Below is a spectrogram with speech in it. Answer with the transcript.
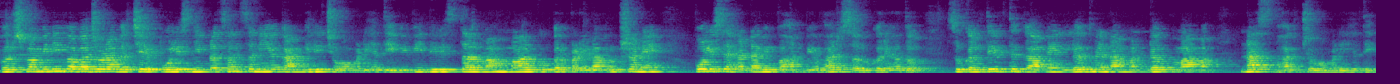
ભરૂચમાં વાવાઝોડા વચ્ચે પોલીસની પ્રશંસનીય કામગીરી જોવા મળી હતી. વિવિધ વિસ્તારમાં માર્ગ ઉપર પડેલા વૃક્ષોને પોલીસે હટાવી વાહન વ્યવહાર શરૂ કર્યો હતો. શુકલતીર્થ ગામે લગ્નના મંડપમાં નાસભાગ જોવા મળી હતી.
